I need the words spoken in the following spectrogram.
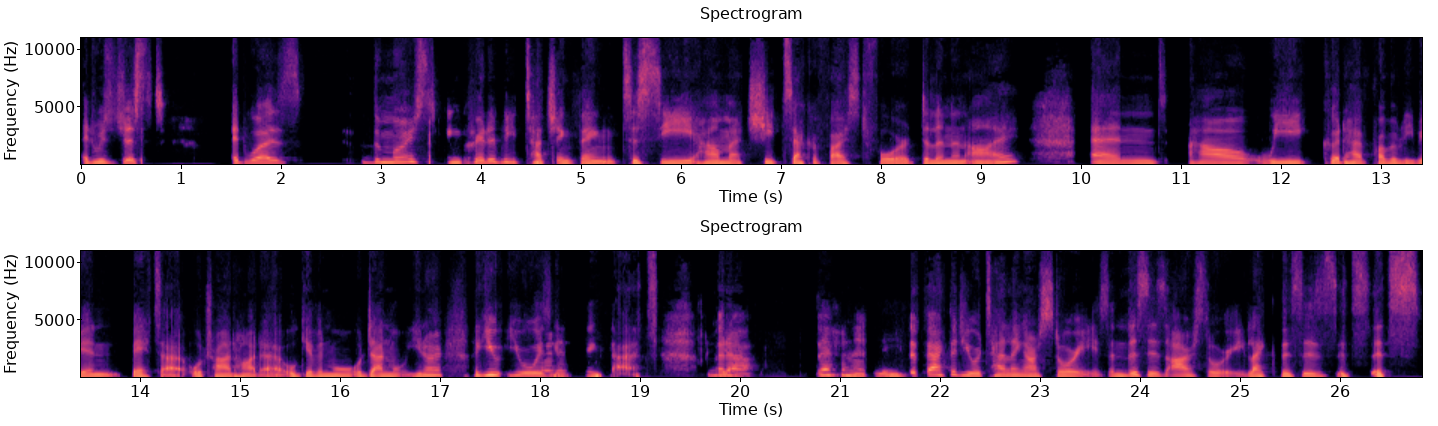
It was just it was the most incredibly touching thing to see how much she'd sacrificed for Dylan and I and how we could have probably been better or tried harder or given more or done more you know? Like you you always think that. But uh, yeah definitely. the fact that you were telling our stories and this is our story like this is it's it's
